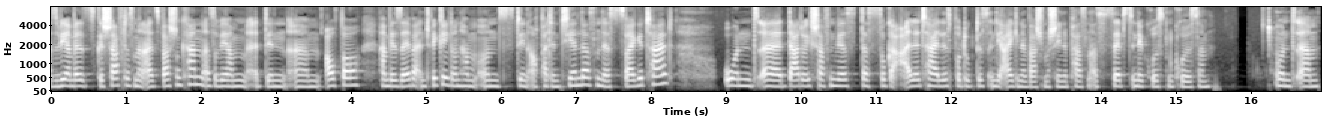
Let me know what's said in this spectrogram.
Also wir haben jetzt geschafft, dass man alles waschen kann. Also wir haben den ähm, Aufbau haben wir selber entwickelt und haben uns den auch patentieren lassen. Der ist zweigeteilt und äh, dadurch schaffen wir es, dass sogar alle Teile des Produktes in die eigene Waschmaschine passen, also selbst in der größten Größe. Und ähm,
